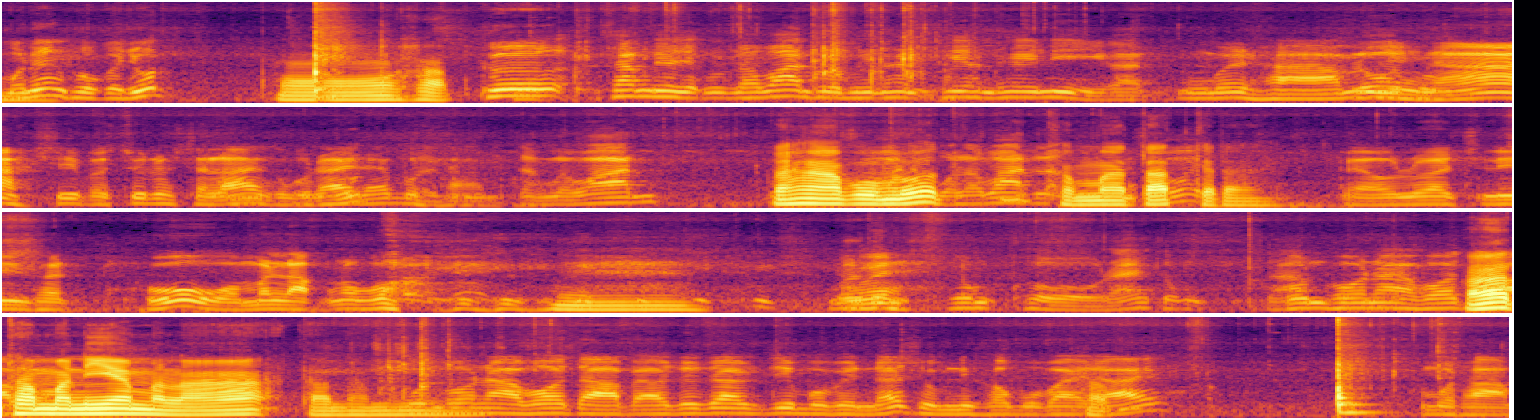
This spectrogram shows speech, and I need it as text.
มือเนื่องถูกกระยุทธ์ อ๋อครับ คือช่างเดียวจากละว่านผมมีท่านที่ท่านเทนี่กันมึงไปถามนี่นะสิประสุดสลายก็บ่ได้ได้บ่ถามจากละว่านแล้วหาผมรถละว่านคำมาตัดก็ได้ไปเอาลวดชลีนพัดโหว่ามันหลักเนาะบ่อืมมันเป็นตรงโขได้ตรงคนพ่อหน้าพ่ออ่าตาธรรมเนียมมาละตามธรรมเนีคยนมพ่อหน้าพ่อตาไปเอาเจ้าเจ้าที่บ่เป็นได้สมนี่เขาบ่ไปได้เขาบ่ถาม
